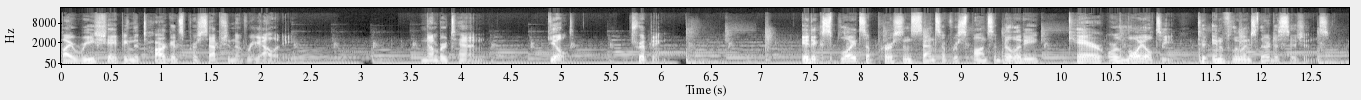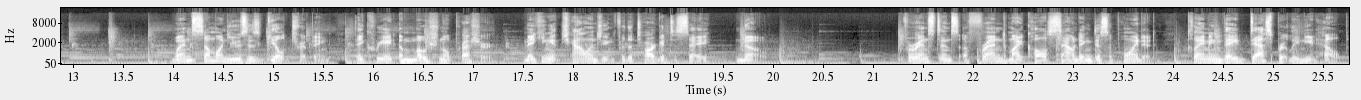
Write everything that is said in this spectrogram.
by reshaping the target's perception of reality. Number 10. Guilt. Tripping. It exploits a person's sense of responsibility, care, or loyalty to influence their decisions. When someone uses guilt tripping, they create emotional pressure, making it challenging for the target to say no. For instance, a friend might call sounding disappointed, claiming they desperately need help,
